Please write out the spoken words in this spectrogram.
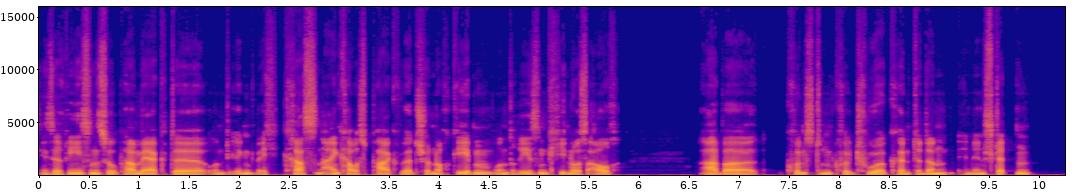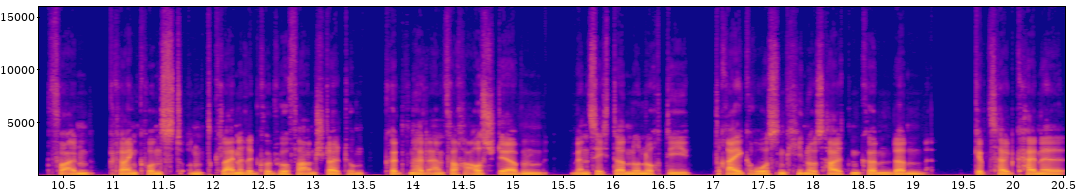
diese Riesensupermärkte und irgendwelche krassen Einkaufspark wird es schon noch geben und Riesenkinos auch. Aber Kunst und Kultur könnte dann in den Städten, vor allem Kleinkunst und kleinere Kulturveranstaltungen, könnten halt einfach aussterben. Wenn sich dann nur noch die drei großen Kinos halten können, dann gibt es halt keine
